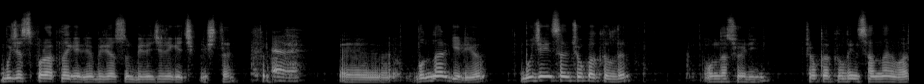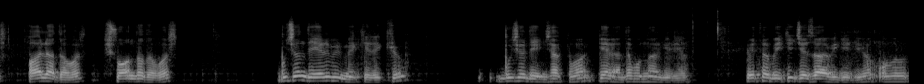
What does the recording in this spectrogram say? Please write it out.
Buca Spor akla geliyor. Biliyorsun birinci lige çıkmıştı. Evet. Ee, bunlar geliyor. Buca insanı çok akıllı. Onu da söyleyeyim. Çok akıllı insanlar var. Hala da var. Şu anda da var. Buca'nın değerini bilmek gerekiyor. Buca deyince aklıma genelde bunlar geliyor. Ve tabii ki cezaevi geliyor. Onu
